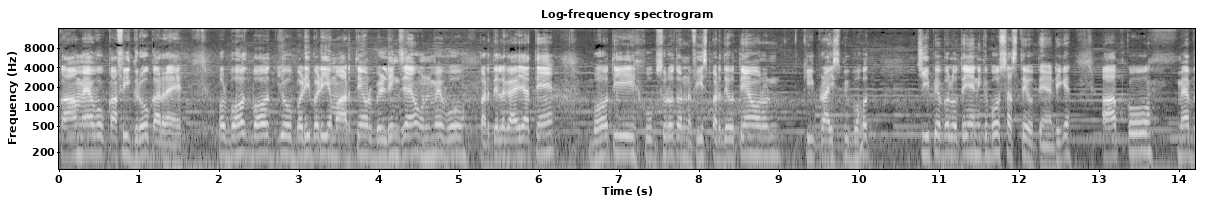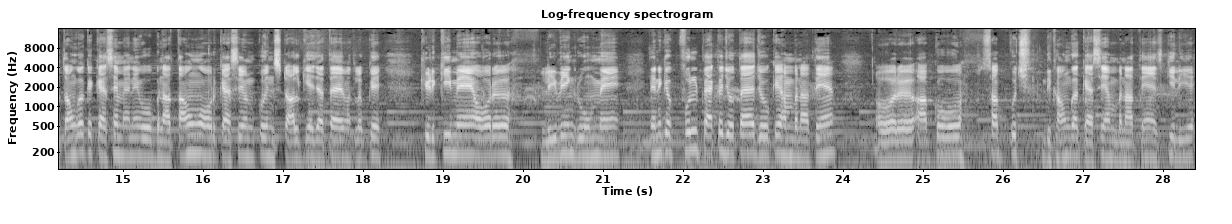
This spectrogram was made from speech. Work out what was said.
काम है, वो काफ़ी ग्रो कर रहा है। और बहुत बहुत जो बड़ी बड़ी इमारतें और बिल्डिंग्स हैं, उनमें वो पर्दे लगाए जाते हैं। बहुत ही खूबसूरत और नफीस पर्दे होते हैं और उनकी प्राइस भी बहुत चीपेबल होते हैं, यानी कि बहुत सस्ते होते हैं, ठीक है? आपको, मैं बताऊँगा कि कैसे मैंने वो बनाता हूँ और कैसे उनको इंस्टॉल किया जाता है मतलब कि खिड़की में और लिविंग रूम में, यानी कि फुल पैकेज होता है जो कि हम बनाते हैं। और आपको वो सब कुछ दिखाऊँगा कैसे हम बनाते हैं, इसके लिए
